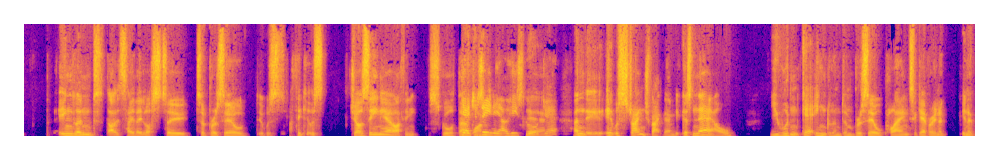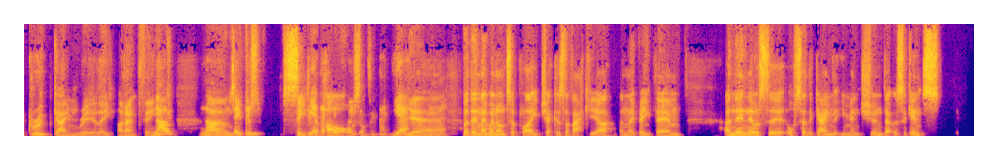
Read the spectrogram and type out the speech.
England, I would say they lost to to Brazil. It was, I think it was Jorginho. I think scored that yeah one. Jorginho, he scored Yeah. yeah. and it, it was strange back then because now you wouldn't get England and Brazil playing together in a in a group game. Really, I don't think. no no Um, because they'd be seeded yeah, apart or something. yeah Yeah. yeah But then they went on to play Czechoslovakia and they beat them. And then there was the also the game that you mentioned that was against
